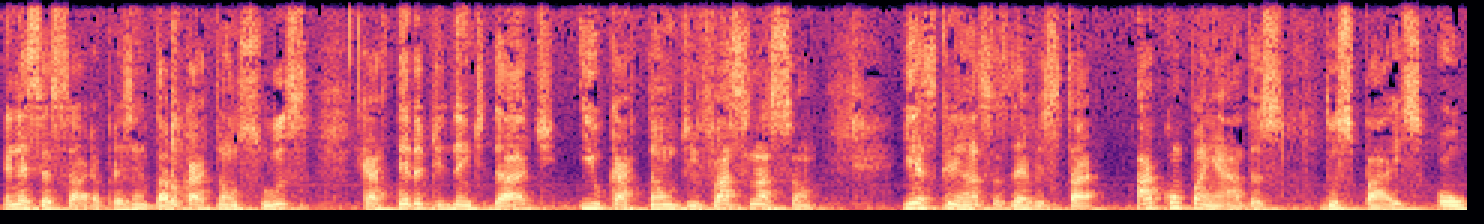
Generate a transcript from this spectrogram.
é necessário apresentar o cartão SUS, carteira de identidade e o cartão de vacinação. E as crianças devem estar acompanhadas dos pais ou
